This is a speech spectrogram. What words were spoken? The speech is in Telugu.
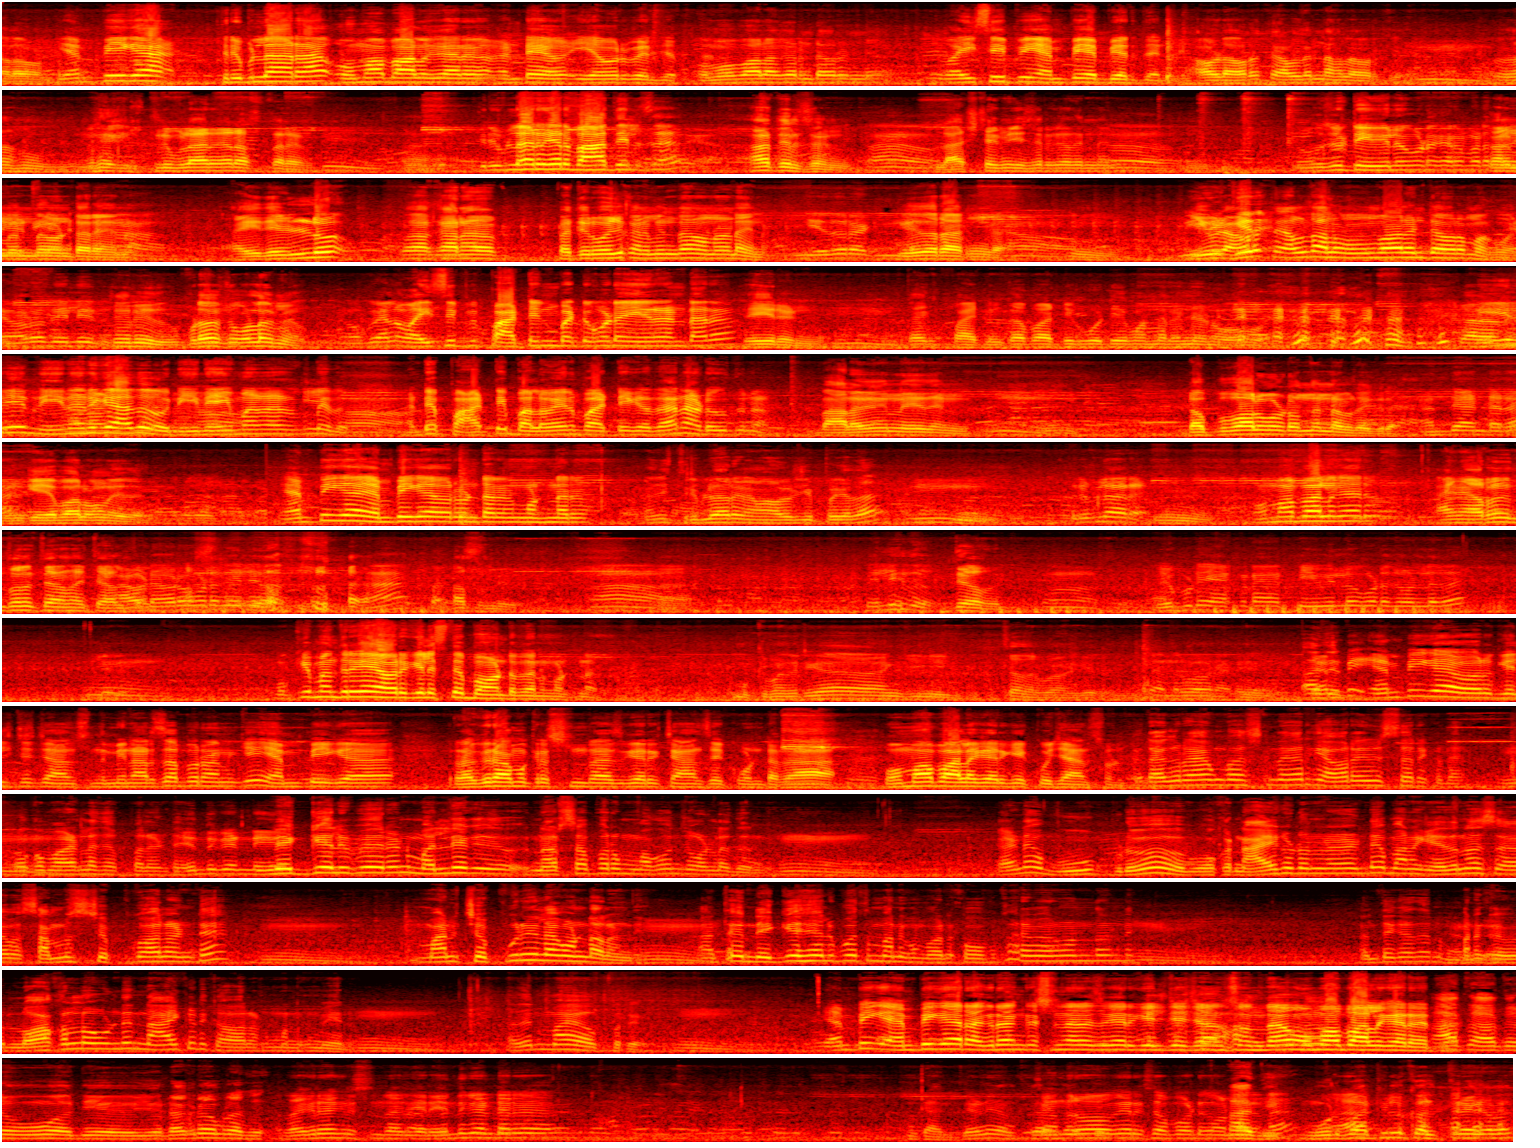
అలా ఉంటుంది. ఎంపీగా త్రిపులారా ఉమాబాల గారు అంటే ఎవరి పేరు చెప్తారు? ఉమాబాల గారు అంటే ఎవరండి? వైసీపీ ఎంపీ అభ్యర్థి అండి. ఆవిడ ఎవరో తెలదండి అసలు ఎవరికి. త్రిపుల్ ఆర్ గారు వస్తారండి. త్రిపులార్ గారు బాగా తెలుసా? ఆ, తెలుసండి. లాస్ట్ టైం చేశారు కదండి. రోజు టీవీలో కూడా కనబడతారు కనిమిందా ఉంటారు ఆయన. ఐదేళ్ళు ప్రతిరోజు కనిమిందా ఉన్నాడు ఆయన. ఏదో రకంగా. ఈవిడ అలా ఉమాలంటే ఎవరో మాకు తెలియదు ఇప్పుడు చూడలేదు మేము. ఒకవేళ వైసీపీ పార్టీని బట్టి కూడా ఏరంటారా వేయరండి. ఇంకా పార్టీ ఏమన్నారండి నేను నేనే నేనని కాదు నేనేమనట్లేదు. అంటే పార్టీ బలమైన పార్టీ కదా అని అడుగుతున్నాను. బలమేం లేదండి. డబ్బు బాల్ కూడా ఉందండి వాళ్ళ దగ్గర. అంతే అంటారా? ఇంకే బలం లేదండి. ఎంపీగా ఎంపీగా ఎవరు ఉంటారు అనుకుంటున్నారు అది త్రిపుల్ ఆర్ ఆవిడ చెప్పారు కదా. త్రిపులారే ఉమాబాల్ గారు? ఆయన ఎవరో ఆవిడెవరో కూడా తెలియదు అసలు. తెలీదు. ఎప్పుడు ఎక్కడ టీవీలో కూడా చూడలేదా. ముఖ్యమంత్రిగా ఎవరు గెలిస్తే బాగుంటుంది అనుకుంటున్నారు? ముఖ్యమంత్రిగా చంద్రబాబు. చంద్రబాబు నాయుడు ఎంపీ ఎంపీగా ఎవరు గెలిచే ఛాన్స్ ఉంది? మీ నరసాపురానికి ఎంపీగా రఘురామకృష్ణరాజు గారికి ఛాన్స్ ఎక్కువ ఉంటుందా? ఉమాబాల గారికి ఎక్కువ ఛాన్స్ ఉంటుంది? రఘురామకృష్ణ గారికి ఎవరైనా ఇస్తారు ఇక్కడ? ఒక మాటలో చెప్పాలంటే. ఎందుకండి? నెగ్గి వెళ్ళిపోయారని మళ్ళీ నర్సాపురం ముఖం చూడలేదండి. అంటే ఇప్పుడు ఒక నాయకుడు ఉన్నాడంటే మనకి ఏదైనా స- సమస్య చెప్పుకోవాలంటే. మనం చెప్పుకునేలాగా ఉండాలండి. అంతే నెగ్గేసి వెళ్ళిపోతే మనకు మనకు ఉపకారం ఏముందండి. అంతే కదండి మనకి లోకల్లో ఉండే నాయకుడు కావాలండి మనకు మెయిన్. అదే మా అభిప్రాయం ఉం. ఎంపీ ఎంపీగా రఘురామకృష్ణరాజు గారు గెలిచే ఛాన్స్ ఉందా? ఉమాబాల్ గారు? రఘురామరాజు రఘురామకృష్ణరాజు గారు. ఎందుకంటారు? చంద్రబాబు గారికి సపోర్ట్గా ఉంటారు మూడు పార్టీలు కలుపుతాయి కదా.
